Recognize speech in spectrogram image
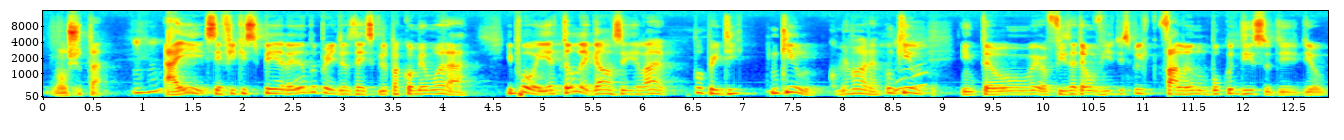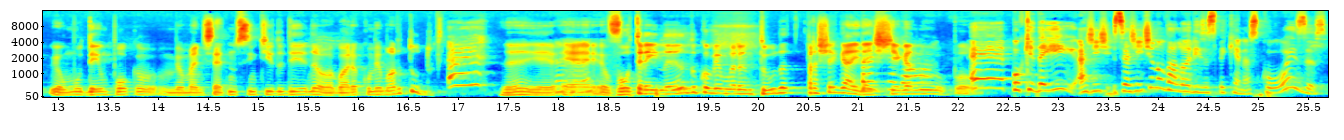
Vamos chutar. Uhum. Aí você fica esperando perder os 10 quilos para comemorar. E, pô, e é tão legal você ir lá, pô, perdi um quilo, comemora, um quilo. Então, eu fiz até um vídeo falando um pouco disso, de, de eu, eu mudei um pouco o meu mindset no sentido de, não, agora eu comemoro tudo. Né? E, é, eu vou treinando, comemorando tudo para chegar. E Pra daí chega chegar lá. no. Pô, É, porque daí, a gente, se a gente não valoriza as pequenas coisas,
